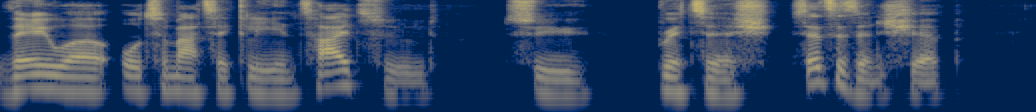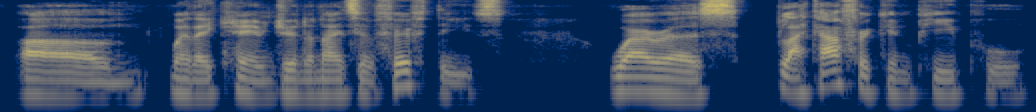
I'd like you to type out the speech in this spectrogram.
they were automatically entitled to British citizenship um, when they came during the 1950s, whereas Black African people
